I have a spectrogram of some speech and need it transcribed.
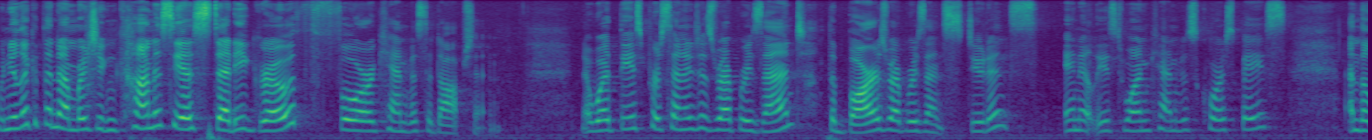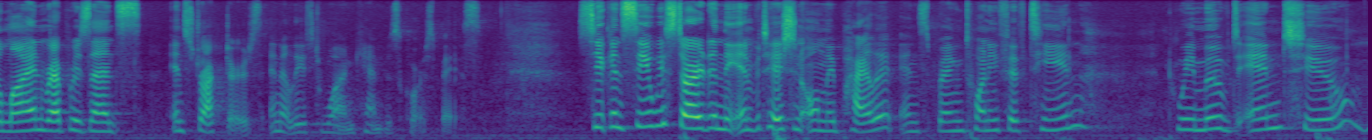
When you look at the numbers, you can kind of see a steady growth for Canvas adoption. Now what these percentages represent, the bars represent students in at least one Canvas core space, and the line represents instructors in at least one Canvas core space. So you can see we started in the invitation-only pilot in spring 2015. We moved into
